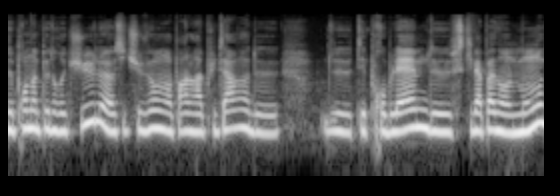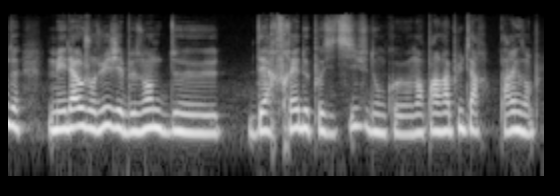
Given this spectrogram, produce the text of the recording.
de prendre un peu de recul. Si tu veux, on en parlera plus tard de, de tes problèmes, de ce qui va pas dans le monde. Mais là aujourd'hui j'ai besoin d'air frais, de positif, donc euh, on en parlera plus tard, par exemple.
